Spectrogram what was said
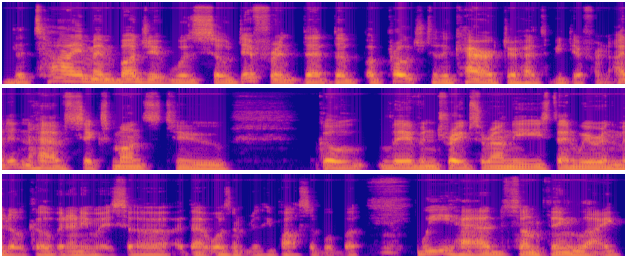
the time and budget was so different that the approach to the character had to be different. I didn't have six months to go live and traipse around the East End. We were in the middle of COVID anyway, so uh, that wasn't really possible. But we had something like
